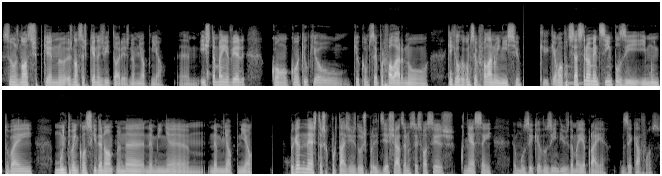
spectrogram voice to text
são os nossos pequeno, as nossas pequenas vitórias, na minha opinião. Um, isto também a ver com, com aquilo que eu, que eu comecei por falar no que é aquilo que eu comecei por falar no início, que, que é uma publicidade extremamente simples e, e muito bem muito bem conseguida no- na, na minha, na minha opinião. Pegando nestas reportagens dos Perdidos e Achados, eu não sei se vocês conhecem a música dos Índios da Meia Praia, de Zeca Afonso.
